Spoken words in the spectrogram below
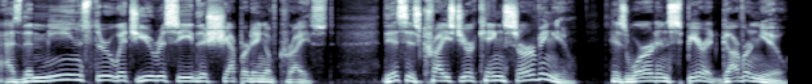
as the means through which you receive the shepherding of Christ. This is Christ your King serving you. His word and spirit govern you.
